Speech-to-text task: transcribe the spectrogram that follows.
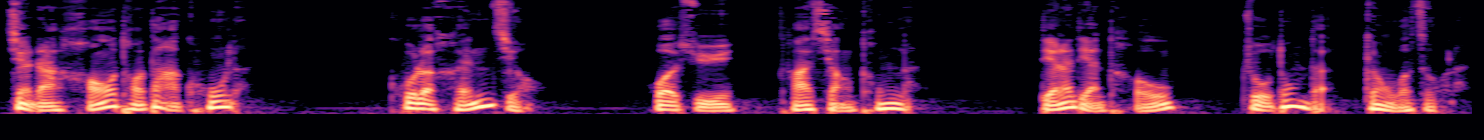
竟然嚎啕大哭了，哭了很久。或许她想通了，点了点头，主动的跟我走了。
